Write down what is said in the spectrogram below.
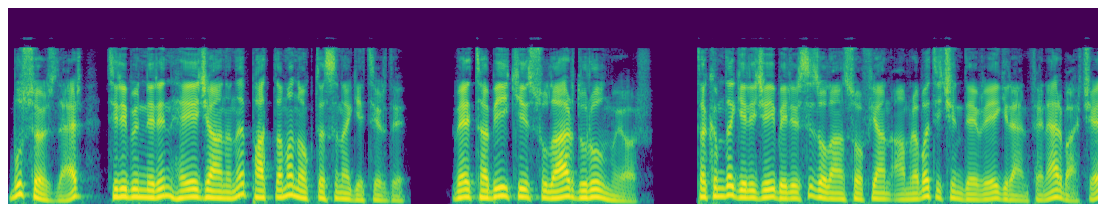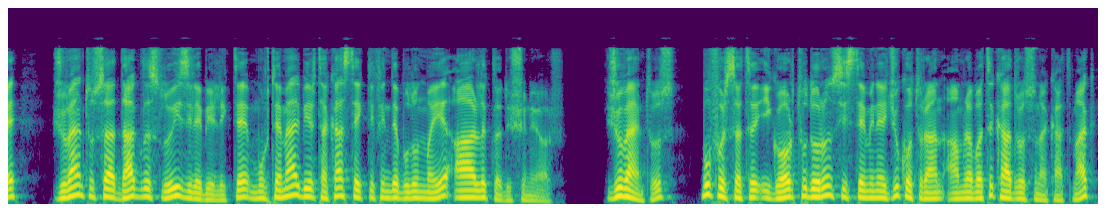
Bu sözler, tribünlerin heyecanını patlama noktasına getirdi. Ve tabii ki sular durulmuyor. Takımda geleceği belirsiz olan Sofyan Amrabat için devreye giren Fenerbahçe, Juventus'a Douglas Luiz ile birlikte muhtemel bir takas teklifinde bulunmayı ağırlıkla düşünüyor. Juventus, bu fırsatı Igor Tudor'un sistemine cuk oturan Amrabat'ı kadrosuna katmak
